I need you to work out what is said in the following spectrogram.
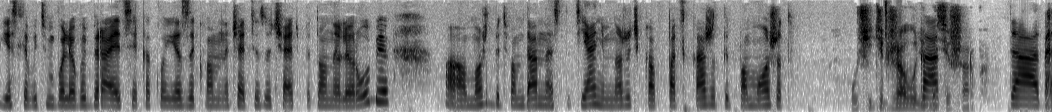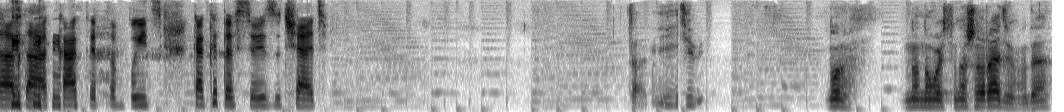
Если вы тем более выбираете, какой язык вам начать изучать, Python или Ruby, а, может быть, вам данная статья немножечко подскажет и поможет. Учите Java как... либо C-Sharp. Да, да, да, как это быть, как это все изучать. Так, и тебе... Ну, ну, новости нашего радио, да?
